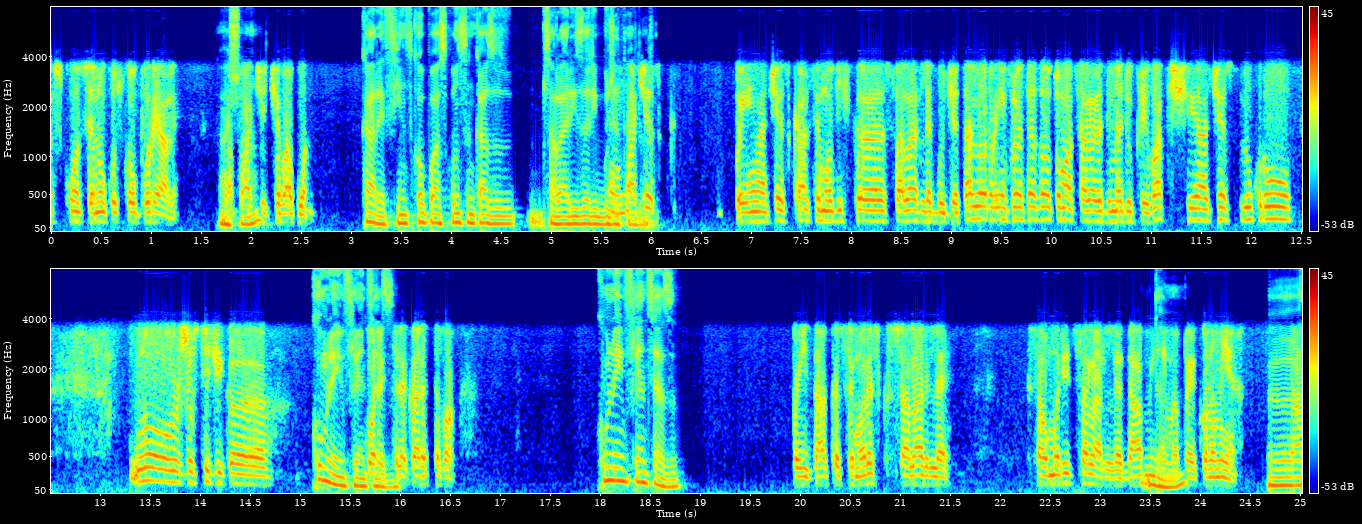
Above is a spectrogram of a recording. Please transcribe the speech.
ascunse, nu cu scopuri reale. De a face ceva bun. Care, fiind scopul ascuns în cazul salarizării În bugetarilor? acest, păi în acest caz se modifică salariile bugetarilor, influențează automat salariile din mediul privat și acest lucru nu justifică Cum le influențează? corecțiile care se fac. Cum le influențează? Păi dacă se măresc salariile, s-au mărit salariile, da, minimă pe economie. Da.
